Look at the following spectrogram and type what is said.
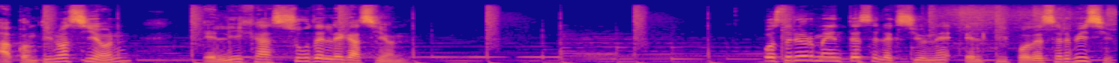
A continuación, elija su delegación. Posteriormente seleccione el tipo de servicio.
